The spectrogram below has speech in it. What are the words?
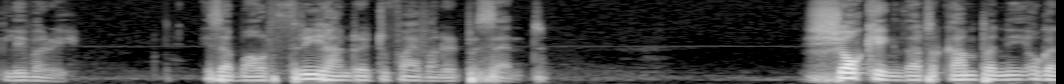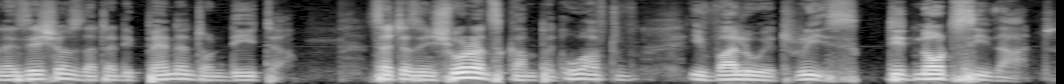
delivery is about 300 to 500 percent. Shocking that a company, organizations that are dependent on data, such as insurance companies who have to evaluate risk, did not see that.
